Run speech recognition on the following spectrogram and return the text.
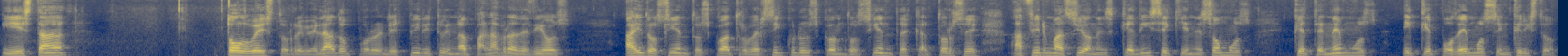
y está todo esto revelado por el Espíritu en la palabra de Dios. Hay 204 versículos con 214 afirmaciones que dice quiénes somos, que tenemos y que podemos en Cristo.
